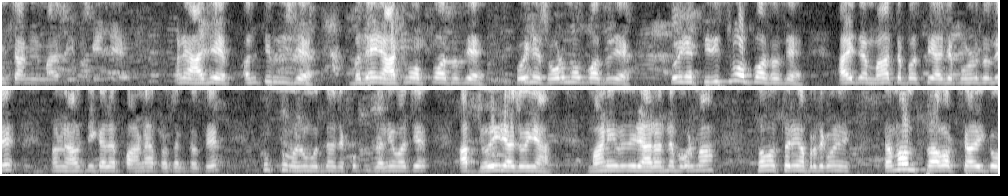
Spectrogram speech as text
મિચ્છામી માફી માગીએ છીએ. અને આજે અંતિમ દિવસે બધાને આઠમો ઉપવાસ હશે, કોઈને સોળમો ઉપવાસ હશે, કોઈને ત્રીસમો ઉપવાસ હશે. આ રીતે મહાતપસ્થી આજે પૂર્ણ થશે અને આવતીકાલે પારણા પ્રસંગ થશે. ખૂબ ખૂબ અનુમોદના છે, ખૂબ ખૂબ ધન્યવાદ છે. આપ જોઈ રહ્યા છો અહીંયા માણી આરાધના ભવનમાં. સંવત્સરીના પ્રતિકોની તમામ શ્રાવક શ્રાવિકો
